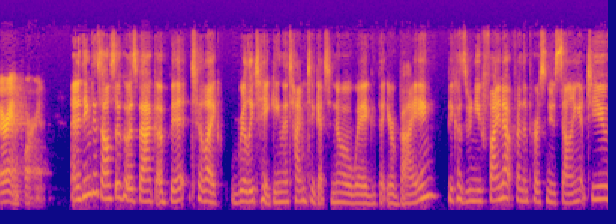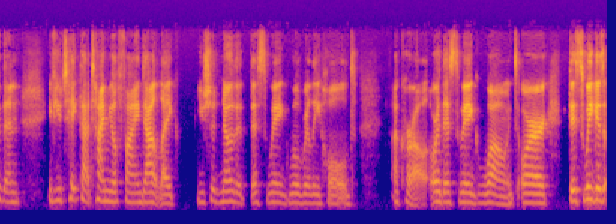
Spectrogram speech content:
very important. And I think this also goes back a bit to like really taking the time to get to know a wig that you're buying. Because when you find out from the person who's selling it to you, then if you take that time, you'll find out like you should know that this wig will really hold a curl or this wig won't or this wig is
